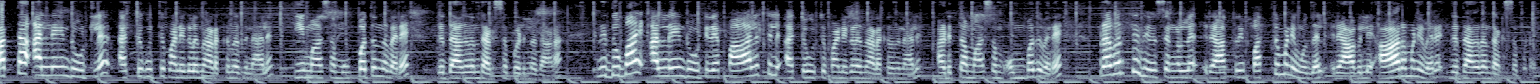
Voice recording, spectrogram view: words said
ഹത്ത അല്ലൈൻ റൂട്ടിൽ അറ്റകുറ്റപ്പണികൾ നടക്കുന്നതിനാൽ ഈ മാസം മുപ്പത്തൊന്ന് വരെ ഗതാഗതം തടസ്സപ്പെടുന്നതാണ്. ഇനി ദുബായ് അല്ലൈൻ റൂട്ടിലെ പാലത്തിൽ അറ്റകുറ്റപ്പണികൾ നടക്കുന്നതിനാൽ അടുത്ത മാസം ഒമ്പത് വരെ പ്രവൃത്തി ദിവസങ്ങളിൽ രാത്രി പത്ത് മണി മുതൽ രാവിലെ ആറ് മണി വരെ ഗതാഗതം തടസ്സപ്പെടും.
